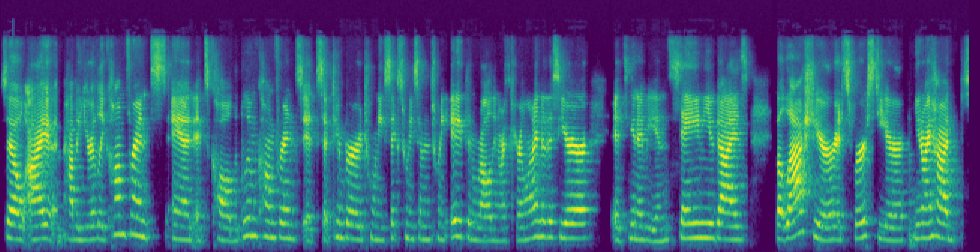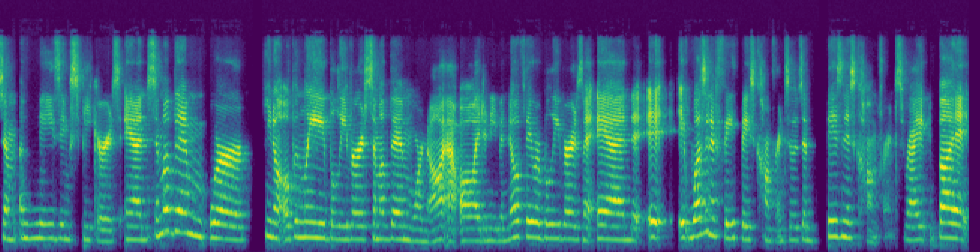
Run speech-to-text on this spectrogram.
so I have a yearly conference and it's called the Bloom Conference. It's September 26th, 27th, 28th in Raleigh, North Carolina this year. It's going to be insane, you guys. But last year, its first year, you know, I had some amazing speakers and some of them were you know, openly believers. Some of them were not at all. I didn't even know if they were believers. And it it wasn't a faith-based conference. It was a business conference, right? But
